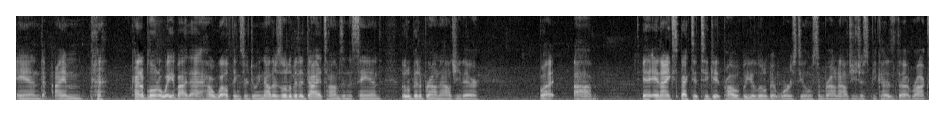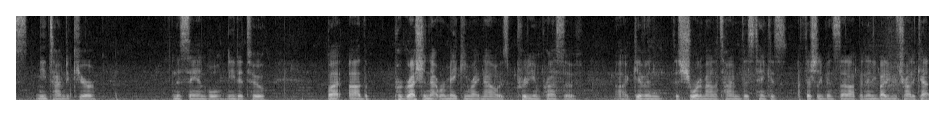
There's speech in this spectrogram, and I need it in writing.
and I'm kind of blown away by that, how well things are doing. Now there's a little bit of diatoms in the sand, a little bit of brown algae there. But um, and, and I expect it to get probably a little bit worse dealing with some brown algae just because the rocks need time to cure and the sand will need it too. But uh, the progression that we're making right now is pretty impressive. Uh, given the short amount of time this tank has officially been set up and anybody who's tried to keep,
